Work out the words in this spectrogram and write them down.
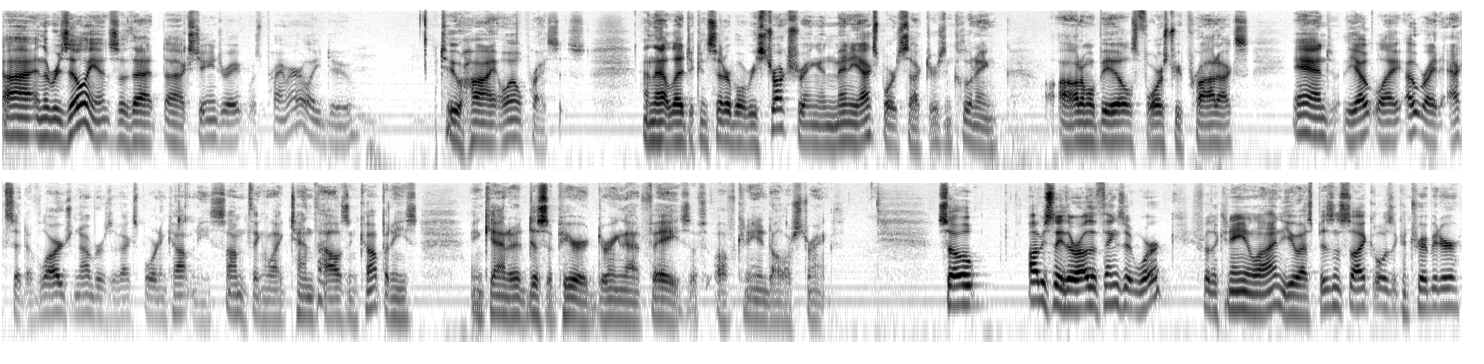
Uh, and the resilience of that uh, exchange rate was primarily due to high oil prices. And that led to considerable restructuring in many export sectors, including automobiles, forestry products, and the outright, outright exit of large numbers of exporting companies, something like 10,000 companies in Canada disappeared during that phase of, of Canadian dollar strength. So obviously there are other things at work for the Canadian line. The U.S. business cycle was a contributor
